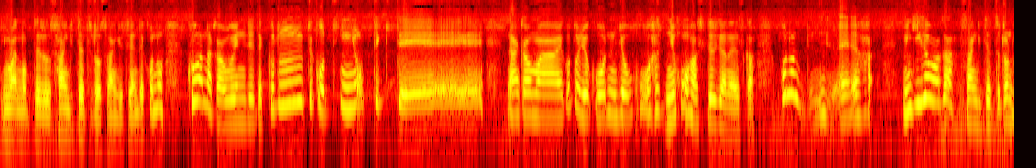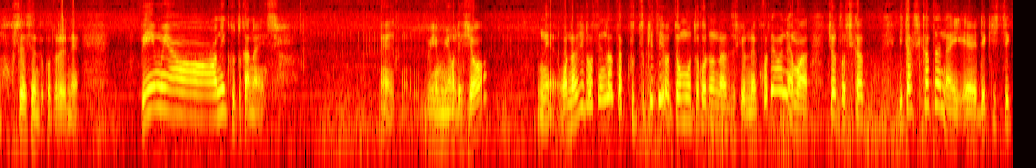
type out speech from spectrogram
今乗ってる三岐鉄道三岐線で、この桑名上に出てくるってこっちに寄ってきて、なんかうまいこと横に両方、2本走ってるじゃないですか。この、えー、右側が三岐鉄道の北西線ということでね、微妙にくっつかないんですよ。えー、微妙でしょ？ね、同じ路線だったらくっつけてよと思うところなんですけどね、これはね、まあ、ちょっとしか、致し方ない、えー、歴史的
